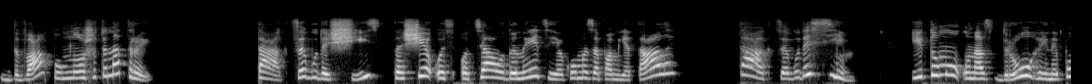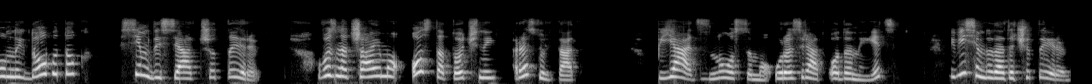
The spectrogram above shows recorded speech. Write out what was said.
2 помножити на 3. Так, це буде 6, та ще ось оця одиниця, яку ми запам'ятали. Так, це буде 7. І тому у нас другий неповний добуток 74. Визначаємо остаточний результат. 5 зносимо у розряд одиниць. 8 додати 4.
